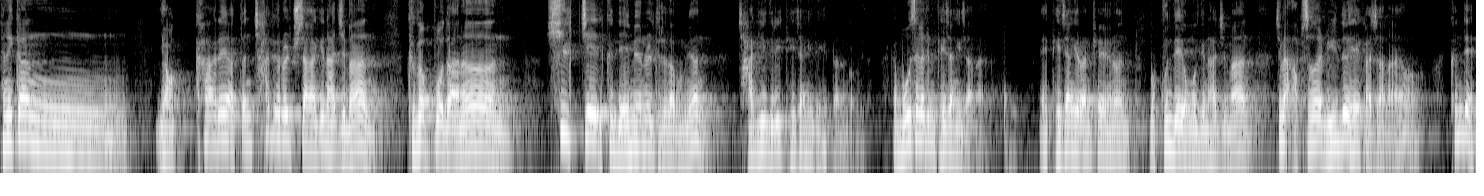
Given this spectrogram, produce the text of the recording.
그러니까 음, 역할의 어떤 차별을 주장하긴 하지만 그것보다는 실제 그 내면을 들여다보면 자기들이 대장이 되겠다는 겁니다. 그러니까 모세가 지금 대장이잖아요. 예, 대장이라는 표현은 뭐 군대 용어긴 하지만 지금 앞서서 리드해 가잖아요. 근데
